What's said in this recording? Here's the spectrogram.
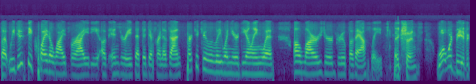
but we do see quite a wide variety of injuries at the different events, particularly when you're dealing with a larger group of athletes. Makes sense. What would be, if, it,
